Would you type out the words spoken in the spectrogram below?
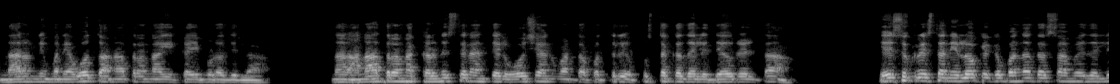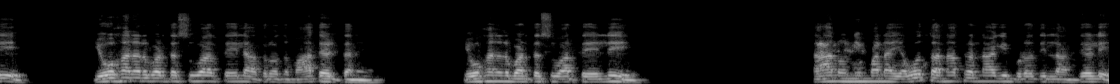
ನಾನು ನಿಮ್ಮನ್ನ ಯಾವತ್ತು ಅನಾಥರನ್ನಾಗಿ ಕೈ ಬಿಡೋದಿಲ್ಲ. ನಾನು ಅನಾಥರನ್ನ ಕರುಣಿಸ್ತೇನೆ ಅಂತೇಳಿ ಓಶಾನ್ ಅಂತ ಪತ್ರಿ, ಪುಸ್ತಕದಲ್ಲಿ ದೇವ್ರು ಹೇಳ್ತಾ ಯೇಸು ಕ್ರಿಸ್ತನ್ ಈ ಲೋಕಕ್ಕೆ ಬಂದಂತ ಸಮಯದಲ್ಲಿ ಯೋಹಾನರ ಬರೆದ ಸುವಾರ್ತೆಯಲ್ಲಿ ಆತರ ಒಂದು ಮಾತು ಹೇಳ್ತಾನೆ. ಯೋಹಾನರು ಬರ್ತ ಸುವಾರ್ತೆಯಲ್ಲಿ ನಾನು ನಿಮ್ಮನ್ನ ಯಾವತ್ತು ಅನಾಥರನ್ನಾಗಿ ಬಿಡೋದಿಲ್ಲ ಅಂತೇಳಿ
